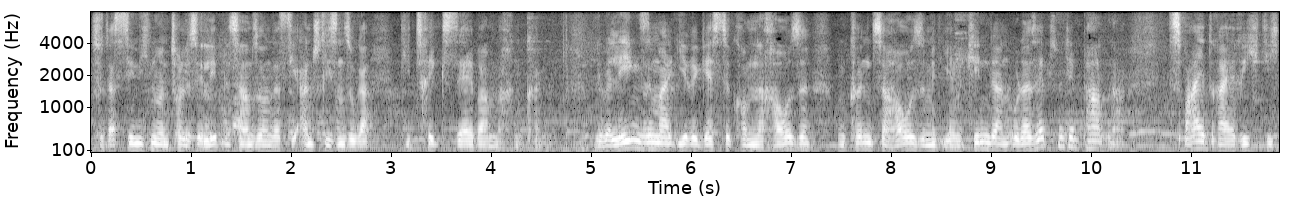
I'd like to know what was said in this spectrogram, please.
sodass sie nicht nur ein tolles Erlebnis haben, sondern dass sie anschließend sogar die Tricks selber machen können. Überlegen Sie mal, Ihre Gäste kommen nach Hause und können zu Hause mit ihren Kindern oder selbst mit dem Partner zwei, drei richtig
